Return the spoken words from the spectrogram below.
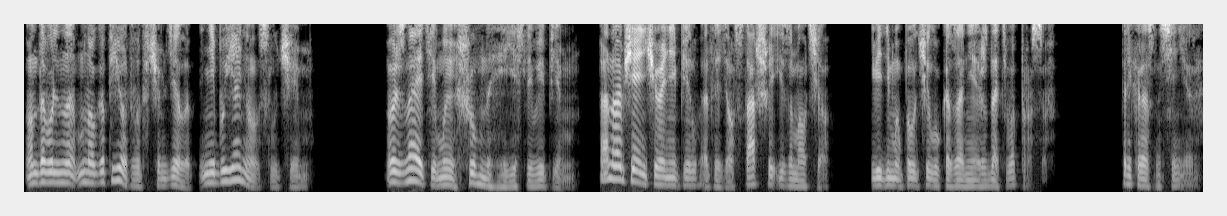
Он довольно много пьет, вот в чем дело. Не буянил случаем? Вы же знаете, мы шумные, если выпьем. Он вообще ничего не пил, — ответил старший и замолчал. Видимо, получил указание ждать вопросов. Прекрасно, сеньора.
